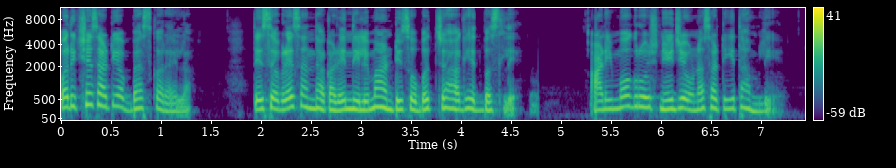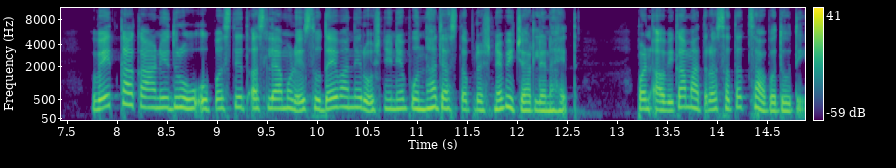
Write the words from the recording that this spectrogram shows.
परीक्षेसाठी अभ्यास करायला. ते सगळे संध्याकाळी निलिमा आंटीसोबत चहा घेत बसले. आणि मग रोशनी जेवणासाठीही थांबली. वेद काका आणि ध्रुव उपस्थित असल्यामुळे सुदैवाने रोशनीने पुन्हा जास्त प्रश्न विचारले नाहीत. पण अविका मात्र सतत सावध होती.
